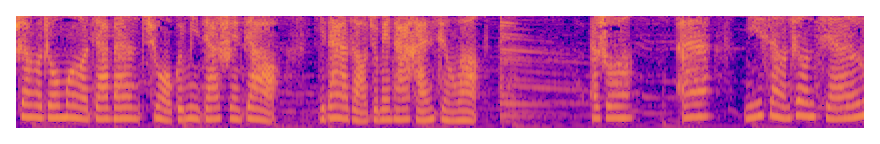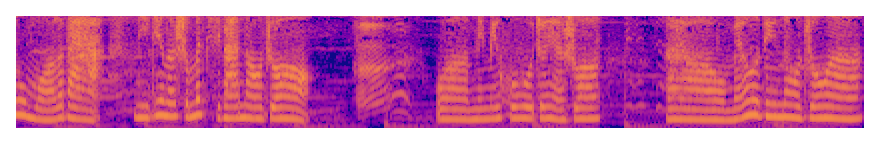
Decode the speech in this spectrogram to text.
上个周末加班去我闺蜜家睡觉，一大早就被她喊醒了。她说：“哎，你想挣钱入魔了吧？你定的什么奇葩闹钟？”我迷迷糊糊睁眼说：“哎呀，我没有定闹钟啊。”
